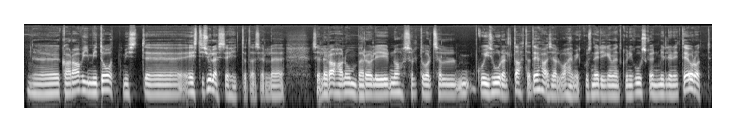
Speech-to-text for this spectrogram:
Äh, ka ravimi tootmist äh, Eestis üles ehitada, selle, selle rahanumber oli noh, sõltuvalt seal, kui suurelt tahta teha, seal vahemikus nelikümmend kuni kuuskümmend miljonit eurot.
